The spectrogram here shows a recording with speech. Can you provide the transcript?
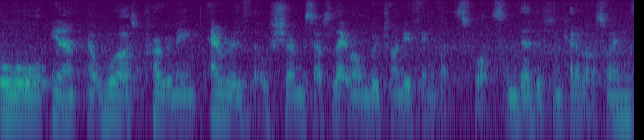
or, you know, at worst, programming errors that will show themselves later on. We're trying to do things like squats and deadlifts and kettlebell swings.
